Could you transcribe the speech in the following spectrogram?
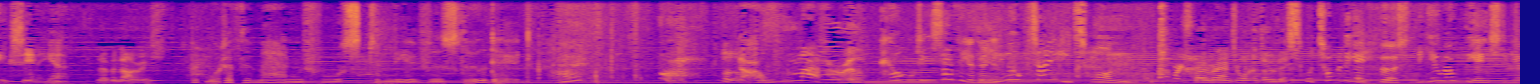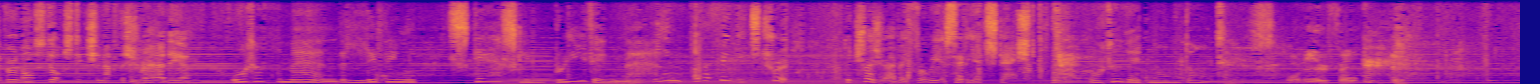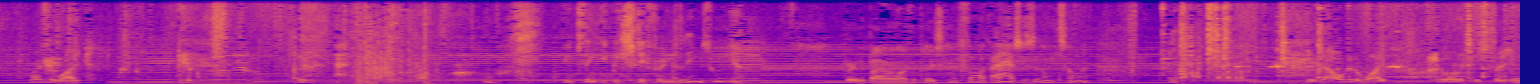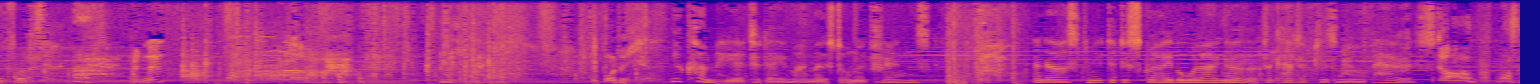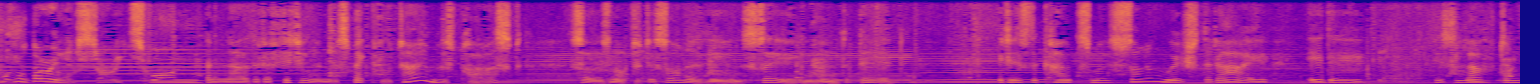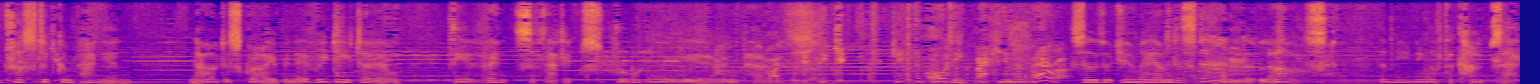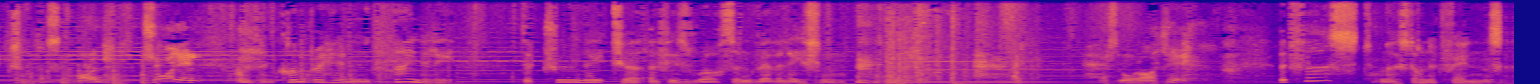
Stinks in here. Never noticed. But what of the man forced to live as though dead? Oh, oh, mother of God, he's heavier than he looks, ain't he, Swan? Which way round do you want to do this? Well, top of the head first. You hold the ends together and I'll start stitching up the shroud here. What of the man, the living, scarcely breathing man? You ever think it's true? The treasure Abbe Faria said he had stashed. What of Edmond Dantes? What do you think? Where's the weight? You'd think he'd be stiffer in the limbs, wouldn't you? Bring the barrow over, please. Well, five hours is a long time. You get hold of the weight, and I'll lift his feet in first. And then... The body. You come here today, my most honoured friends, and asked me to describe all I know of the cataclysm in Paris. Oh, what's what you're doing? I'm sorry, Swan. And now that a fitting and respectful time has passed, so as not to dishonour the insane and the dead, it is the Count's most solemn wish that I, Haydée, his loved and trusted companion, now describe in every detail the events of that extraordinary year in Paris, Get, get, get the body back in the barrow. so that you may understand at last the meaning of the Count's actions. I'm trying. and comprehend finally the true nature of his wrath and revelation. That's more like it. But first, most honoured friends,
